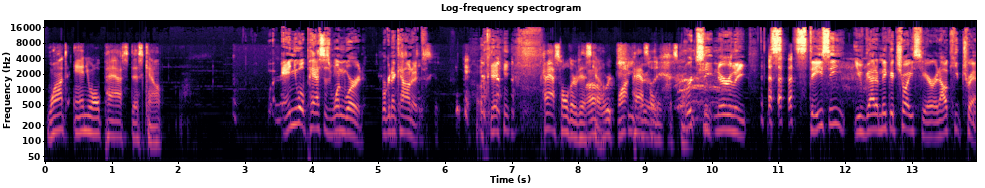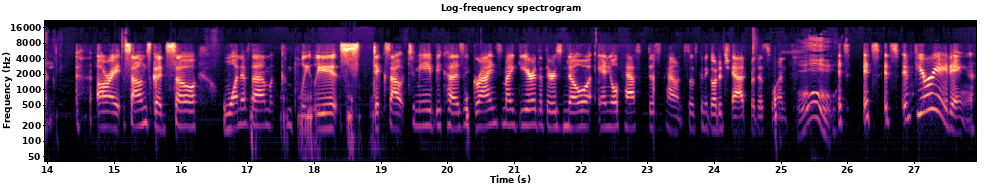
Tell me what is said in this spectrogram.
Want annual pass discount. Annual pass is one word. We're going to count it. Okay. Pass holder discount. we're Want cheating pass early. holder discount. We're cheating early. S- Stacey, you've got to make a choice here, and I'll keep track. All right, sounds good. So one of them completely sticks out to me because it grinds my gear that there's no annual pass discount. So it's going to go to Chad for this one. Ooh. It's it's it's infuriating.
